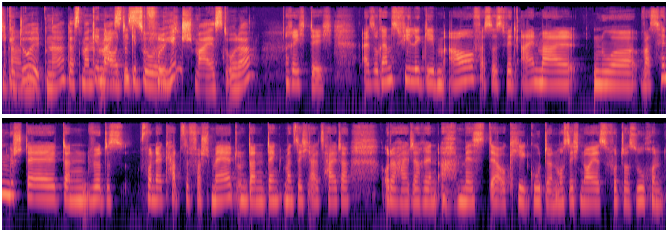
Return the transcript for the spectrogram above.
Die Geduld, ähm, ne? Dass man genau, meistens zu früh hinschmeißt, oder? Richtig. Also ganz viele geben auf. Also es wird einmal nur was hingestellt, dann wird es von der Katze verschmäht und dann denkt man sich als Halter oder Halterin, ach Mist, ja okay, gut, dann muss ich neues Futter suchen.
